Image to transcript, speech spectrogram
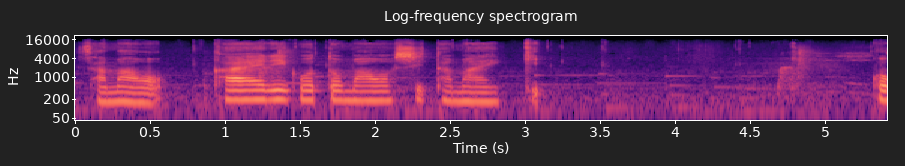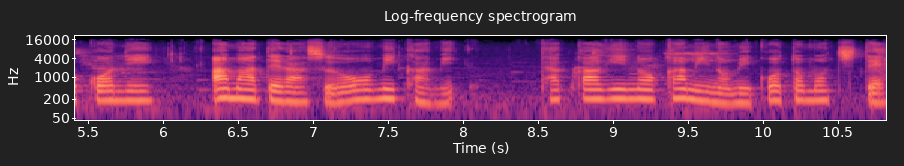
様を帰りごとまおしたまいき。ここに天照大神。高木の神の御事持ちて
